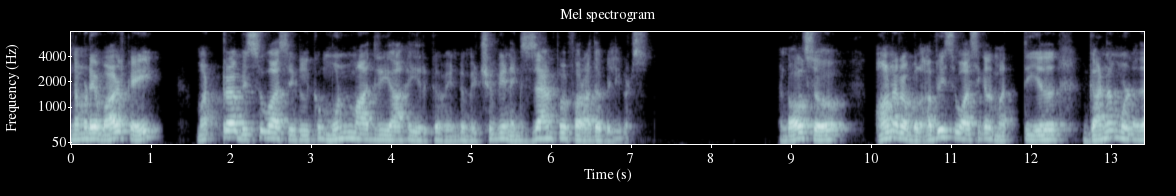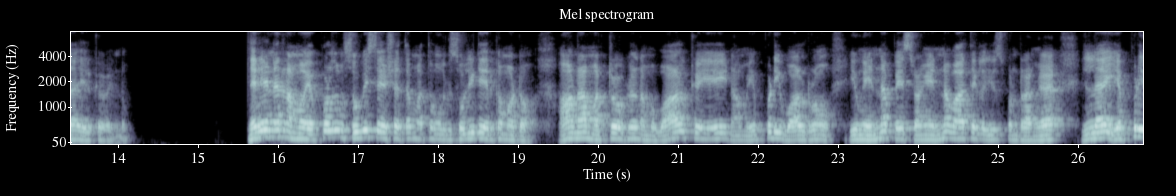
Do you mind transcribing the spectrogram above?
நம்முடைய வாழ்க்கை மற்ற விசுவாசிகளுக்கு முன்மாதிரியாக இருக்க வேண்டும். It should be an example for other believers and also honourable அவிசுவாசிகள் மத்தியில் கனமுள்ளதாக இருக்க வேண்டும். நிறைய நேரம் நம்ம எப்பொழுதும் சுவிசேஷத்தை மற்றவங்களுக்கு சொல்லிட்டே இருக்க மாட்டோம். ஆனால் மற்றவர்கள் நம்ம வாழ்க்கையை நாம் எப்படி வாழ்கிறோம் இவங்க என்ன பேசுகிறாங்க என்ன வார்த்தைகளை யூஸ் பண்ணுறாங்க இல்லை எப்படி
